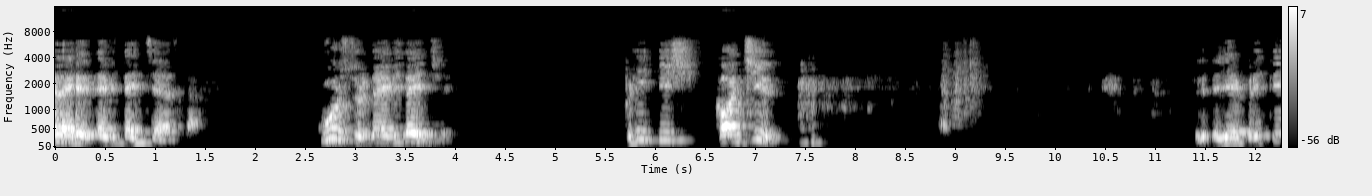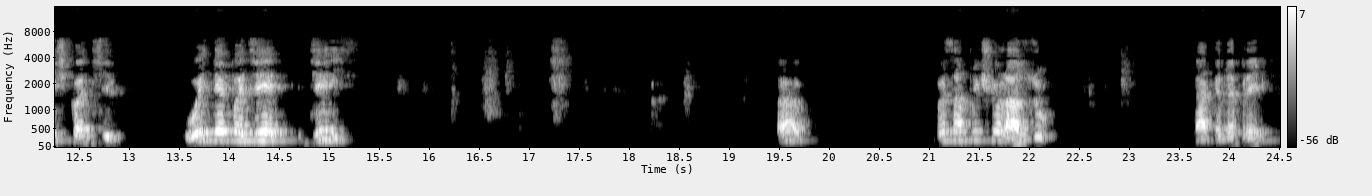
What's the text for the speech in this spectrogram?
Evidence asta. Cursuri de evidence. British Concil. E British Concil. Uite pe Geris. Oh. Bă, să aplic și eu la ZU. Dacă dă premii.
